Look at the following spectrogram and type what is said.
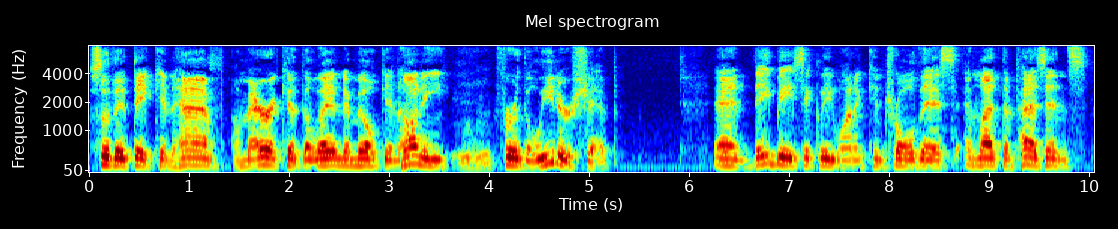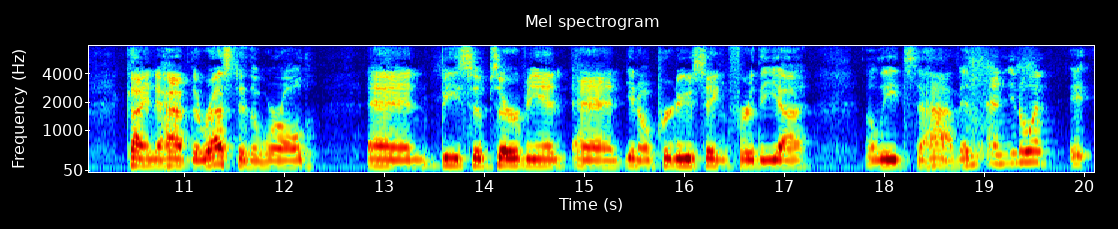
so that they can have America, the land of milk and honey, mm-hmm. for the leadership. And they basically want to control this and let the peasants kind of have the rest of the world and be subservient and, you know, producing for the uh, elites to have. And, and you know what? It,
